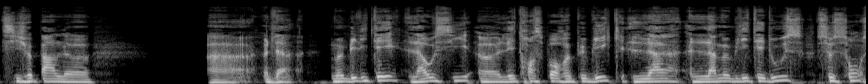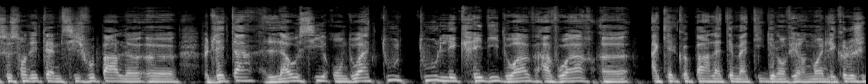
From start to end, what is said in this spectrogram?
si je parle euh, de la Mobilité, là aussi, euh, les transports publics, la, la mobilité douce, ce sont, ce sont des thèmes. Si je vous parle euh, de l'État, là aussi, on doit tous les crédits doivent avoir euh, à quelque part la thématique de l'environnement et de l'écologie.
